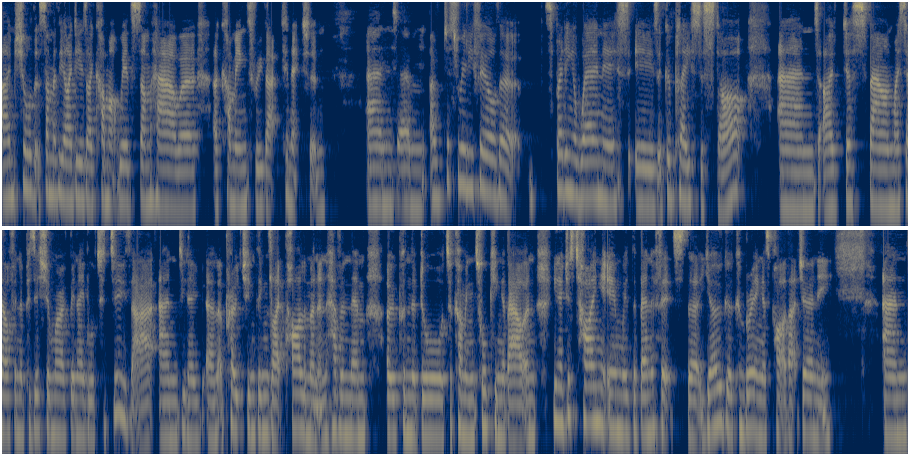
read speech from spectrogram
i'm sure that some of the ideas i come up with somehow are, are coming through that connection and um, i just really feel that spreading awareness is a good place to start and I've just found myself in a position where I've been able to do that, and you know, um, approaching things like Parliament and having them open the door to coming talking about, and you know, just tying it in with the benefits that yoga can bring as part of that journey. And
